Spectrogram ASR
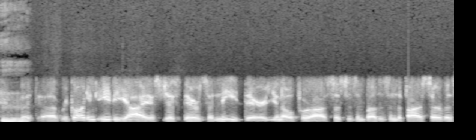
Mm-hmm. But uh, regarding EDI, it's just there's a need there, you know, for our sisters and brothers in the fire service.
